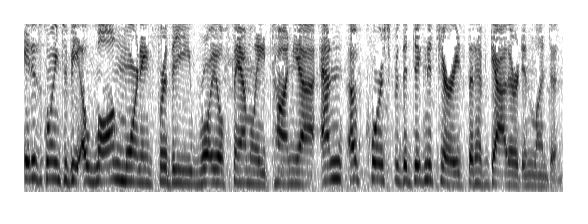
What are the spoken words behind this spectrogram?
It is going to be a long morning for the royal family, Tanya, and of course for the dignitaries that have gathered in London.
